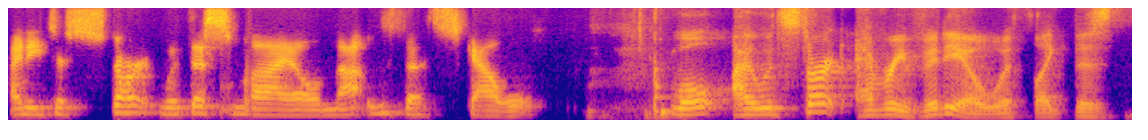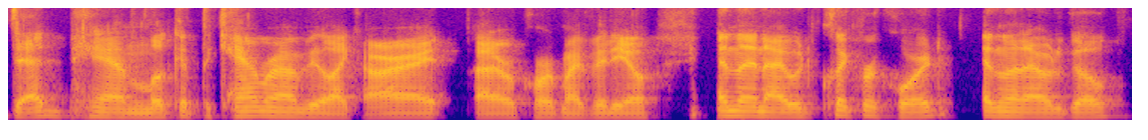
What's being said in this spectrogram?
I need to start with a smile, not with a scowl. Well, I would start every video with like this deadpan look at the camera and be like, all right, I record my video. And then I would click record and then I would go,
